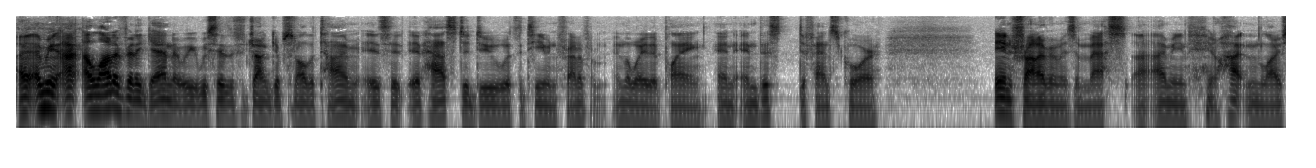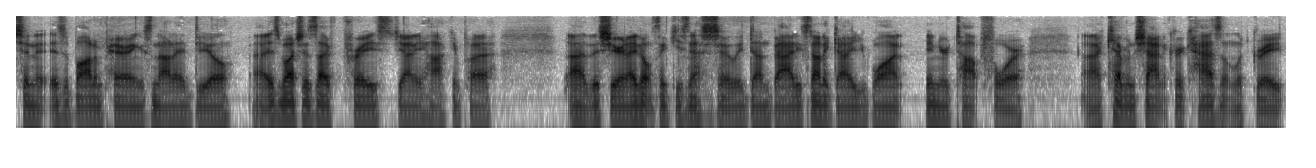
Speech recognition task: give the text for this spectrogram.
I, I mean, I, a lot of it again. We, we say this with John Gibson all the time. Is it, it has to do with the team in front of him and the way they're playing, and and this defense core in front of him is a mess. Uh, I mean, you know, Hutton and Larsson is a bottom pairing is not ideal. Uh, as much as I've praised Yanni Hakanpää uh, this year, and I don't think he's necessarily done bad. He's not a guy you want in your top four. Uh, Kevin Shattenkirk hasn't looked great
